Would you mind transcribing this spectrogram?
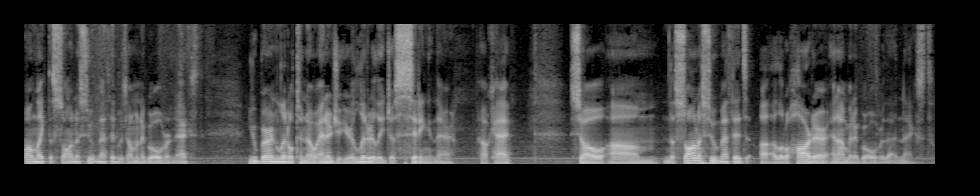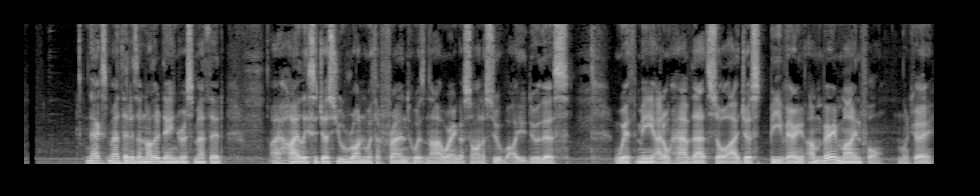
unlike the sauna suit method, which I'm going to go over next, you burn little to no energy. You're literally just sitting in there. Okay. So um, the sauna suit method's a, a little harder, and I'm to go over that next. Next method is another dangerous method. I highly suggest you run with a friend who is not wearing a sauna suit while you do this. With me, I don't have that, so I just be very I'm very mindful, okay?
